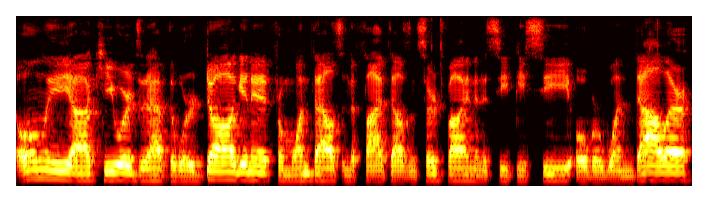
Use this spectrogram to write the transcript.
only uh, keywords that have the word dog in it from 1,000 to 5,000 search volume and a CPC over $1.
